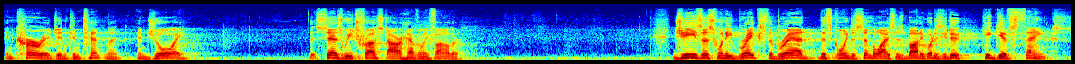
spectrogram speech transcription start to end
and courage and contentment and joy that says we trust our Heavenly Father. Jesus, when he breaks the bread that's going to symbolize his body, what does he do? He gives thanks.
